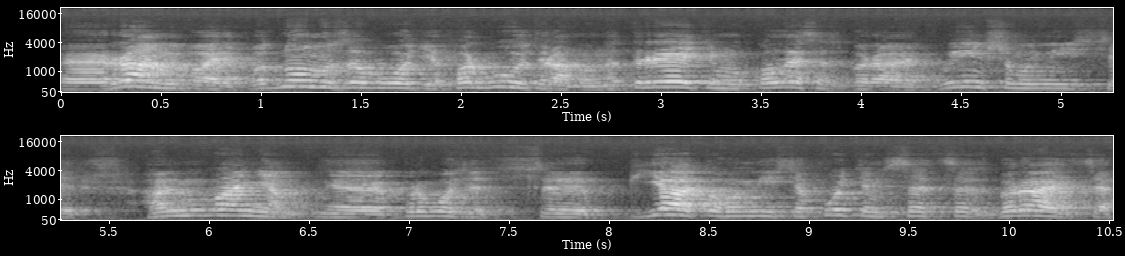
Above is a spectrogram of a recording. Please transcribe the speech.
Е, Рами варять в одному заводі, фарбують раму на третьому, колеса збирають в іншому місці, гальмування привозять з п'ятого місця, потім все це збирається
